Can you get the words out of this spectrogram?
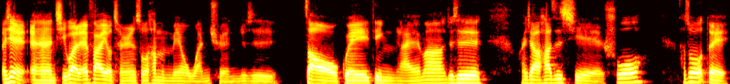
而且嗯，很奇怪的，FIA 有承认说他们没有完全就是照规定来吗？就是看一下，他是写说，他说对，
